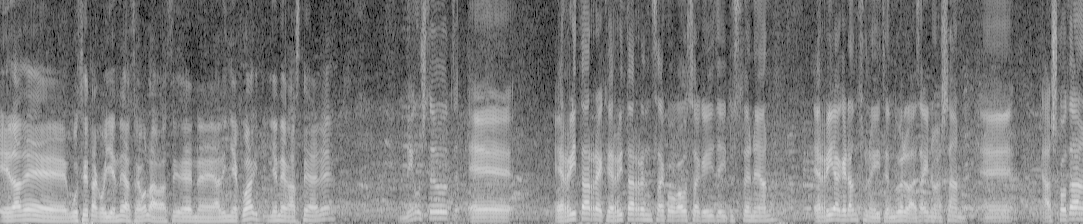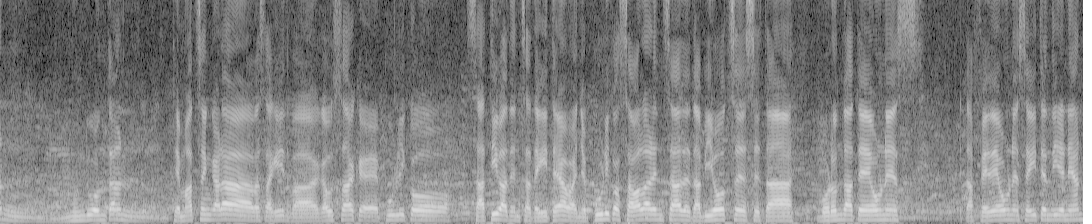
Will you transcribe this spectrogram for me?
edade guztietako jendea zegoela, baziden eh, adinekoak, jende gaztea ere. Nik uste dut, e, herritarrek herritarrentzako gauzak egite dituztenean, herriak erantzun egiten duela, ez daino esan. E, askotan mundu hontan tematzen gara, bazakit, ba, gauzak e, publiko zati bat entzat egitea, baina publiko zabalarentzat eta bihotzez eta borondate honez eta fede honez egiten direnean,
